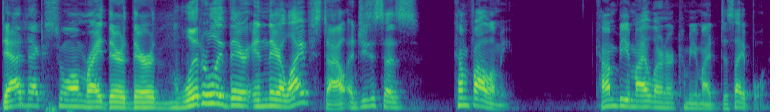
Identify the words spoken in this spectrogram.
dad next to them. Right, they're they're literally there in their lifestyle, and Jesus says, "Come follow me. Come be my learner. Come be my disciple."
